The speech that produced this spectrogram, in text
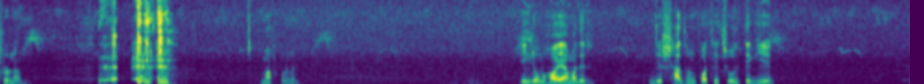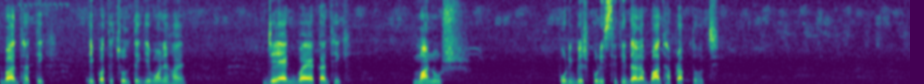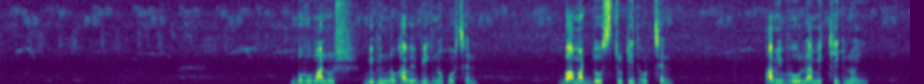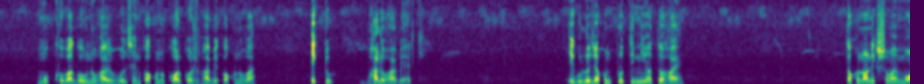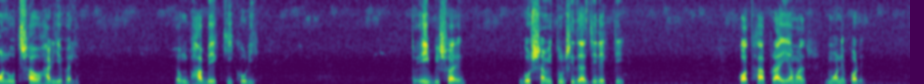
প্রণাম। মাফ করবেন। এইরম হয় আমাদের যে সাধন পথে চলতে গিয়ে বা আধ্যাত্মিক এই পথে চলতে গিয়ে মনে হয় যে এক বা একাধিক মানুষ পরিবেশ পরিস্থিতি দ্বারা বাধাপ্রাপ্ত হচ্ছে। বহু মানুষ বিভিন্নভাবে বিঘ্ন করছেন বা আমার দোষ ত্রুটি ধরছেন। আমি ভুল, আমি ঠিক নই। মুখ্য বা গৌণভাবে বলছেন, কখনো কর্কশভাবে, কখনো বা একটু ভালোভাবে আর কি। এগুলো যখন প্রতিনিয়ত হয়, তখন অনেক সময় মন উৎসাহ হারিয়ে ফেলে এবং ভাবে কি করি? তো এই বিষয়ে গোস্বামী তুলসীদাসজির একটি কথা প্রায়ই আমার মনে পড়ে।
